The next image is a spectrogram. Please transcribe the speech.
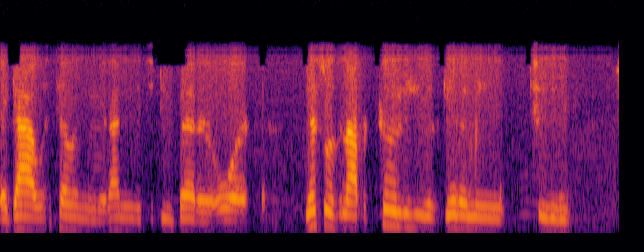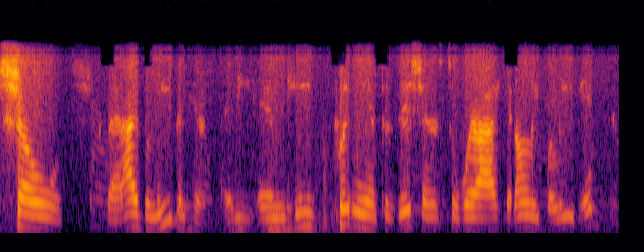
that God was telling me that I needed to do better, or this was an opportunity He was giving me to show that I believe in him, and he and he put me in positions to where I could only believe in him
